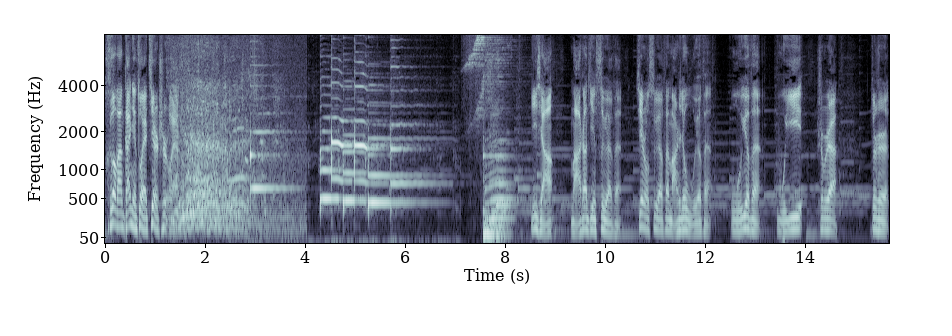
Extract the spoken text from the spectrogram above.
喝完赶紧坐下接着吃，我。一想，马上进四月份，进入四月份，马上就五月份，五月份五一是不是就是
